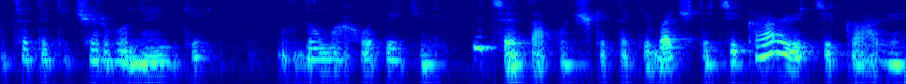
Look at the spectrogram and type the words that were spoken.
А це такі червоненькі вдома ходить. І це тапочки такі, бачите, цікаві, цікаві.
